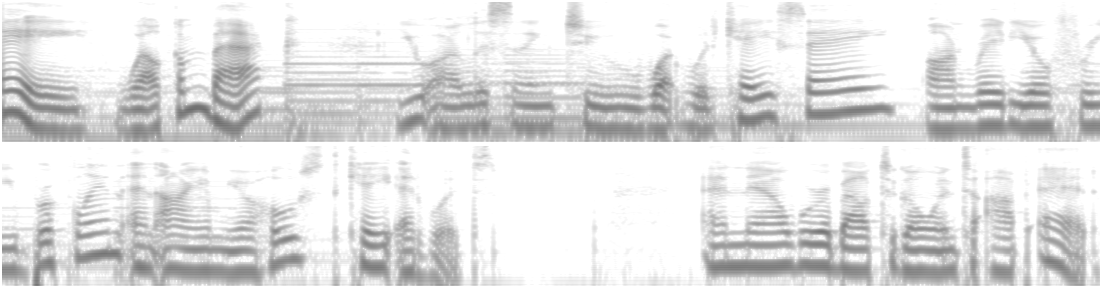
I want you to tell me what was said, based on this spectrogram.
Hey, welcome back. You are listening to What Would Kay Say on Radio Free Brooklyn, and I am your host, Kay Edwards. And now we're about to go into op ed.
